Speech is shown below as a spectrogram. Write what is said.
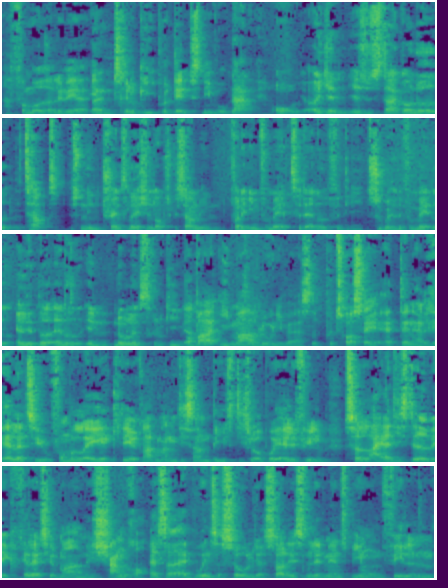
har formået at levere en trilogi på dens niveau. Nej, nej, overhovedet. Og igen, jeg synes, der går noget tabt sådan en translation, når du skal sammenligne fra det ene format til det andet, fordi superhelteformatet er lidt noget andet end Nolans trilogi. Og bare i Marvel-universet, på trods af, at den er relativt formulaic, det er ret mange af de samme beats, de slår på i alle film, så leger de stadigvæk relativt meget med genre. Altså at Winter Soldier, så er det sådan lidt mere en spionfilm.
